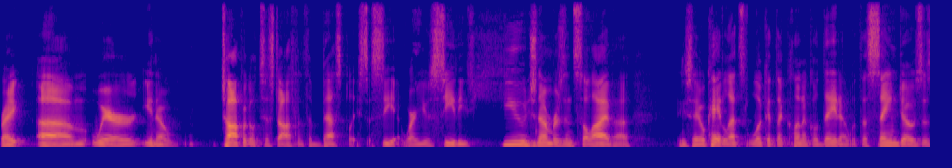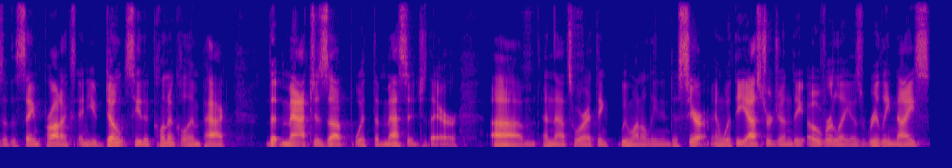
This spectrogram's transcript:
right? Um, where, you know, topical testosterone is the best place to see it, where you see these huge numbers in saliva you say, okay, let's look at the clinical data with the same doses of the same products, and you don't see the clinical impact that matches up with the message there. Um, and that's where I think we want to lean into serum. And with the estrogen, the overlay is really nice,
